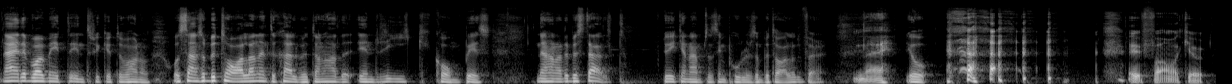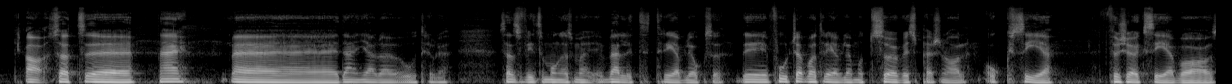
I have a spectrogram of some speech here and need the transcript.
nej det var mitt intryck av honom. Och sen så betalade han inte själv utan han hade en rik kompis. När han hade beställt, då gick han och hämtade sin polare som betalade för det. Nej, Jo, fy fan vad kul. ja så att, eh, nej. Eh, den jävla otrevliga. Sen så finns det många som är väldigt trevliga också. Det är fortsatt vara trevliga mot servicepersonal och se försök se vad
